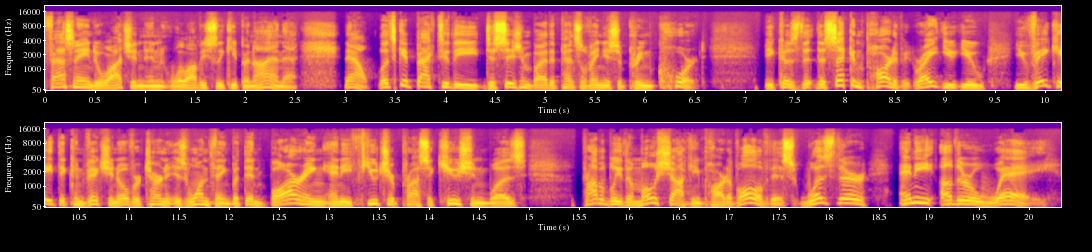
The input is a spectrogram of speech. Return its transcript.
fascinating to watch, and, and, we'll obviously keep an eye on that. Now, let's get back to the decision by the Pennsylvania Supreme Court, because the, the second part of it, right? You you you vacate the conviction, overturn it is one thing, but then barring any future prosecution was probably the most shocking part of all of this. Was there any other way?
